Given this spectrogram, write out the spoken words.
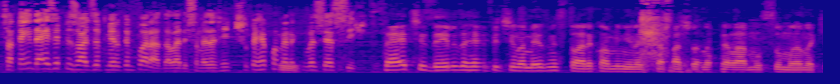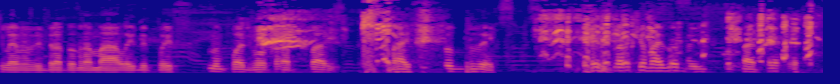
Só tem 10 episódios da primeira temporada, Larissa, mas a gente super recomenda Sim. que você assista. Sete deles é repetindo a mesma história com a menina que se apaixona pela muçulmana que leva vibrador na mala e depois não pode voltar pro país. Mas tudo bem. É a história que eu mais odeio.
